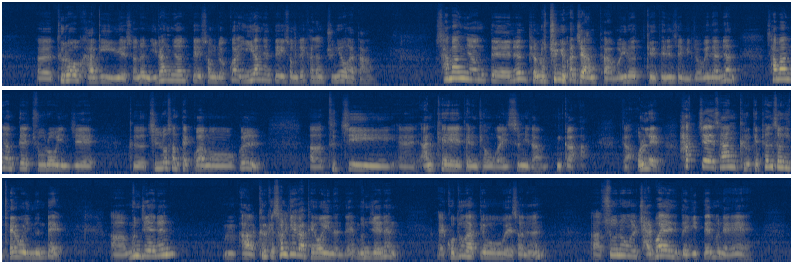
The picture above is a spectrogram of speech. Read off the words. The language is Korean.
에, 들어가기 위해서는 1학년 때 성적과 2학년 때의 성적이 가장 중요하다. 3학년 때는 별로 중요하지 않다. 뭐 이렇게 되는 셈이죠. 왜냐하면 3학년 때 주로 이제 그 진로 선택 과목을 어, 듣지 에, 않게 되는 경우가 있습니다. 그러니까, 그러니까 원래 학제상 그렇게 편성이 되어 있는데 아, 문제는 음, 아 그렇게 설계가 되어 있는데 문제는 에, 고등학교에서는 아, 수능을 잘 봐야 되기 때문에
